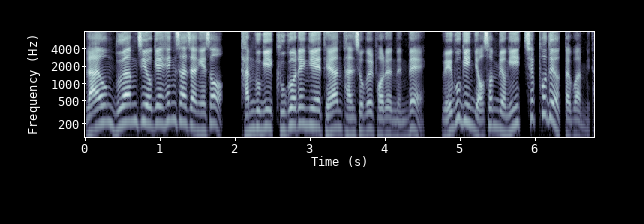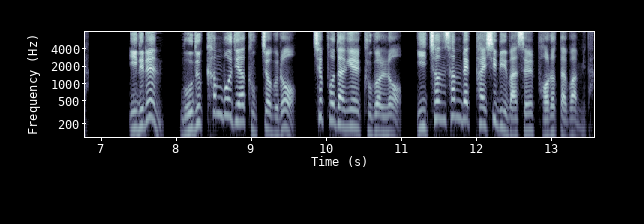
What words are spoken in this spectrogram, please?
라옹 무앙 지역의 행사장에서 당국이 구걸행위에 대한 단속을 벌였는데 외국인 6명이 체포되었다고 합니다. 이들은 모두 캄보디아 국적으로 체포 당일 구걸로 2,382밭을 벌었다고 합니다.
